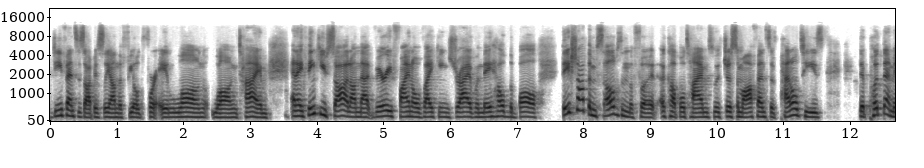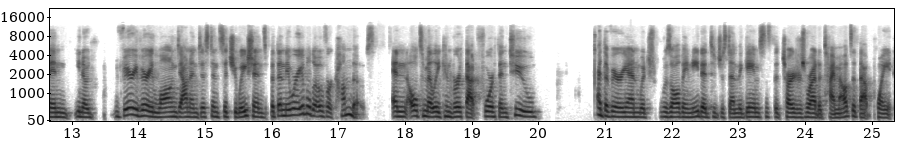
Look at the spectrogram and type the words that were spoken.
defense is obviously on the field for a long, long time. And I think you saw it on that very final Vikings drive when they held the ball. They shot themselves in the foot a couple times with just some offensive penalties that put them in, you know, very, very long down and distance situations. But then they were able to overcome those and ultimately convert that fourth and two at the very end, which was all they needed to just end the game since the Chargers were out of timeouts at that point.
